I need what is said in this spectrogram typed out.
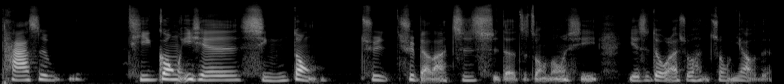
他是提供一些行动去去表达支持的这种东西，也是对我来说很重要的。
